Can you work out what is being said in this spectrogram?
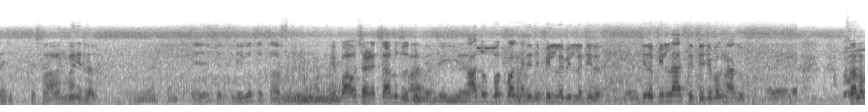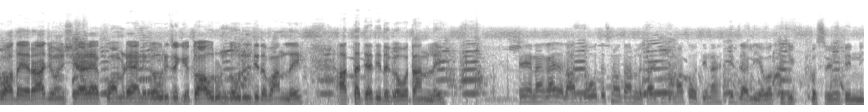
तरी कसं? बघितलं याच्यात असतं हे पावसाळ्यात चालूच होते. अजून बघ बघ ना त्याचे पिल्ल बिल्ल तिथं. तिथं पिल्ल असते त्याचे बघ ना अजून चला भाऊ आता हे राजवंश शेळ्या कोंबड्या आणि गौरीचं घेतो आवरून गौरीला तिथं बांधलंय. आता त्या तिथं गवत आणलंय. हे ना काय झालं? आज गवतच नव्हतं आणलं. कालची जी मका होती ना तीच झाली. हे बघ कशी पसरली त्यांनी.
